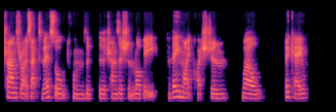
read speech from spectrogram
trans rights activists or from the, the transition lobby they might question well okay,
